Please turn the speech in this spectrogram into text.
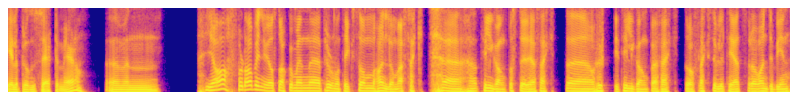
eller produserte mer, da. Eh, Men Ja, for da begynner vi å snakke om en eh, problematikk som handler om effekt. Eh, tilgang på større effekt, og hurtig tilgang på effekt, og fleksibilitet fra vannturbinen.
